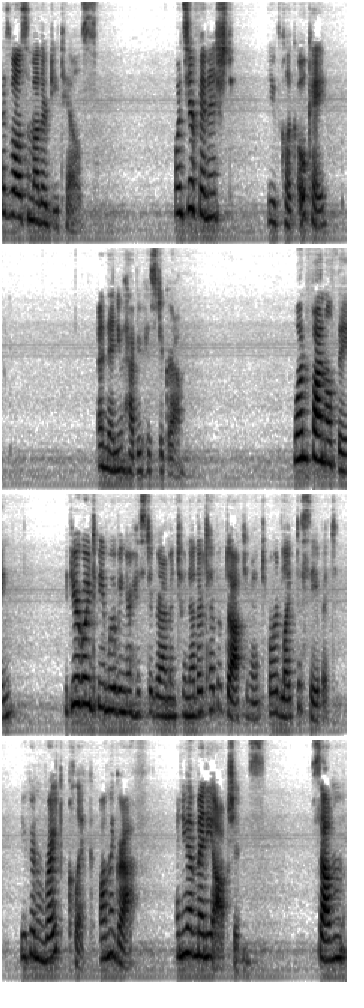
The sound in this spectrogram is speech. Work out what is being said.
as well as some other details. Once you're finished, you click OK, and then you have your histogram. One final thing, if you're going to be moving your histogram into another type of document or would like to save it, you can right-click on the graph and you have many options. Some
